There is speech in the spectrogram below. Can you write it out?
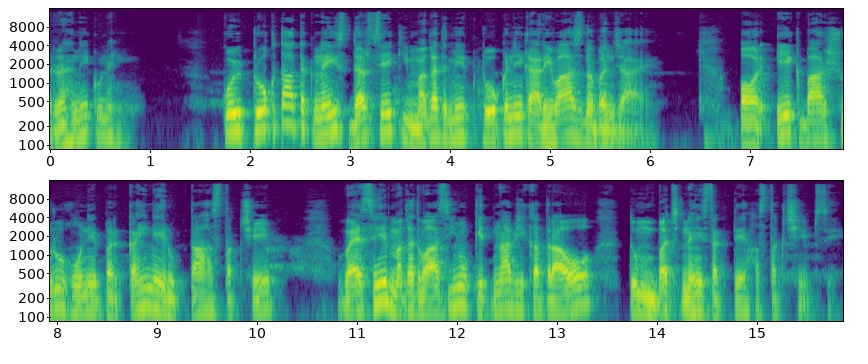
रहने को नहीं। कोई टोकता तक नहीं इस डर से कि मगध में टोकने का रिवाज न बन जाए। और एक बार शुरू होने पर कहीं नहीं रुकता हस्तक्षेप। वैसे मगधवासियों कितना भी कतराओ, तुम बच नहीं सकते हस्तक्षेप से।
